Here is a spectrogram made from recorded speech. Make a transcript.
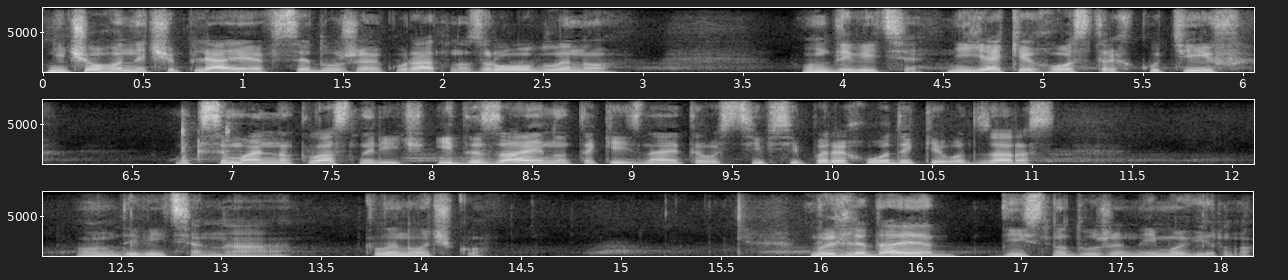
Нічого не чіпляє, все дуже акуратно зроблено. Вон дивіться, ніяких гострих кутів. Максимально класна річ. І дизайн, такий, знаєте, ось ці всі переходики, от зараз. Вон, дивіться на клиночку. Виглядає дійсно дуже неймовірно.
